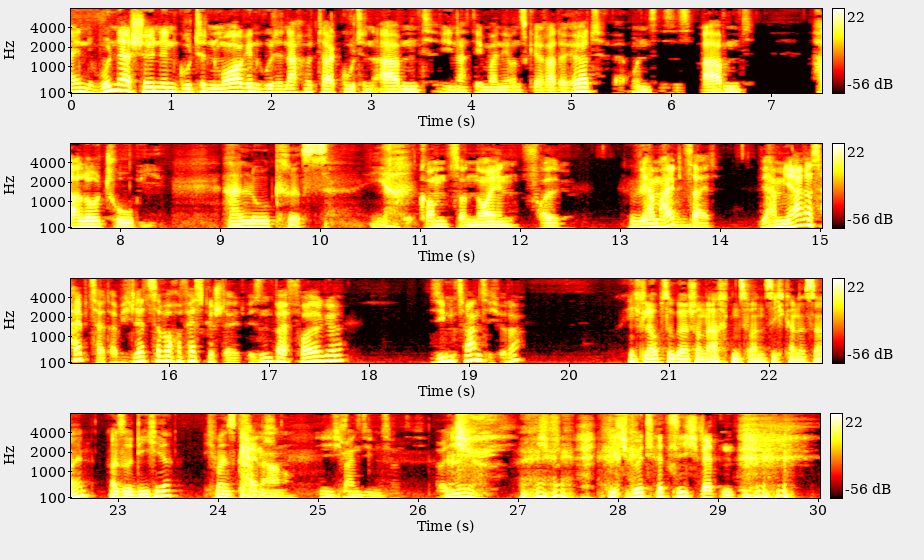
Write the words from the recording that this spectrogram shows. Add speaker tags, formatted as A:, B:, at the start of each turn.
A: Einen wunderschönen guten Morgen, guten Nachmittag, guten Abend, je nachdem, wann ihr uns gerade hört. Bei uns ist es Abend. Hallo Tobi.
B: Hallo Chris. Ja.
A: Willkommen zur neuen Folge. Wir haben Halbzeit. Wir haben Jahreshalbzeit, habe ich letzte Woche festgestellt. Wir sind bei Folge 27, oder?
B: Ich glaube sogar schon 28 kann es sein. Also die hier? Ich weiß es gar
A: Keine
B: nicht.
A: Ahnung. Ich meine 27. Aber ich, ich, ich würde jetzt nicht wetten.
